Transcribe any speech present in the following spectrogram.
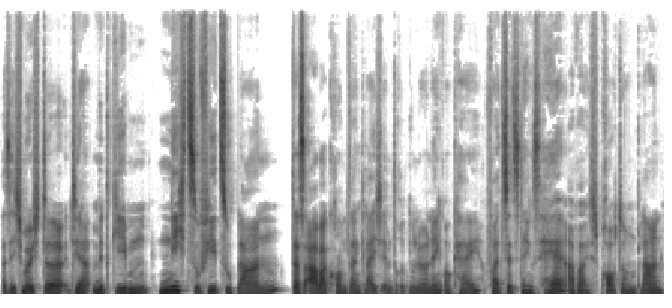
Also ich möchte dir mitgeben, nicht zu viel zu planen. Das aber kommt dann gleich im dritten Learning. Okay, falls du jetzt denkst, hä, aber ich brauche doch einen Plan.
